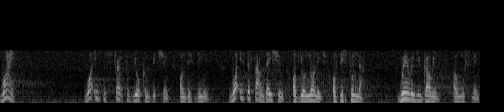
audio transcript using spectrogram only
Why? What is the strength of your conviction on this deen? What is the foundation of your knowledge of this sunnah? Where are you going, O Muslim?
